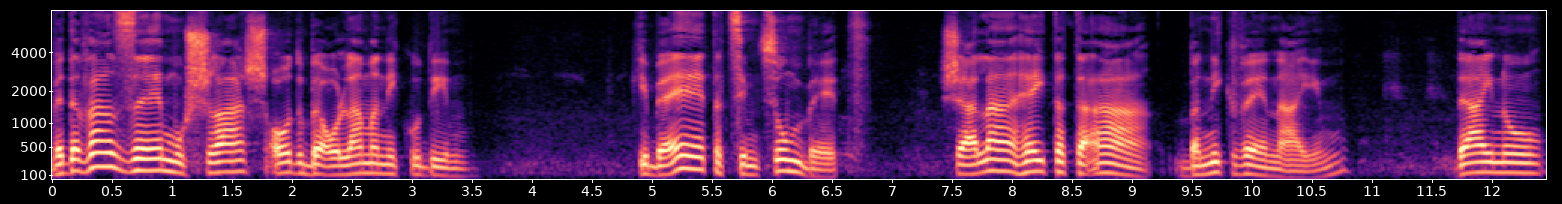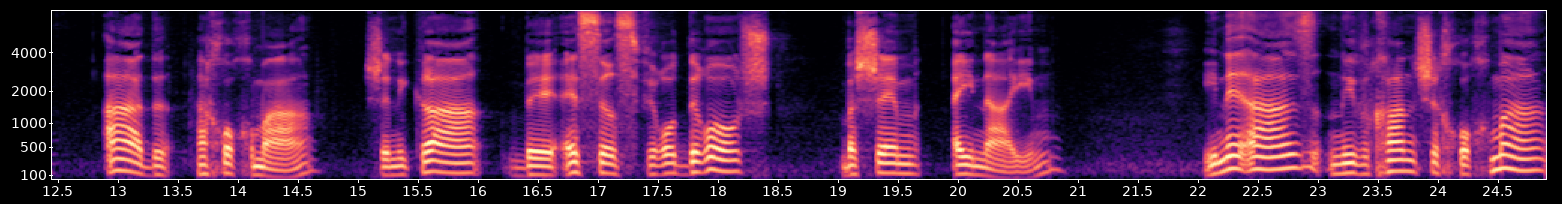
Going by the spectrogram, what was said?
ודבר זה מושרש עוד בעולם הניקודים, כי בעת הצמצום ב' שעלה ה' תתאה בניק ועיניים, דהיינו עד החוכמה, שנקרא בעשר ספירות דראש בשם עיניים, הנה אז נבחן שחוכמה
